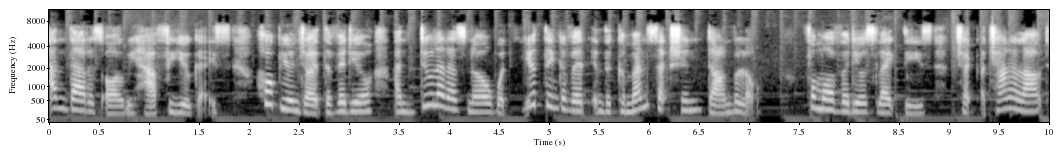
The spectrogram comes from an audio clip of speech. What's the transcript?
And that is all we have for you guys. Hope you enjoyed the video and do let us know what you think of it in the comment section down below. For more videos like these, check our channel out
